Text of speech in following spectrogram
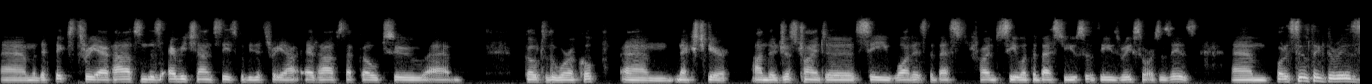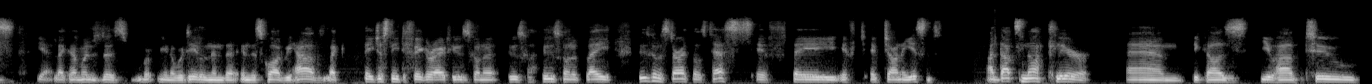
Um, and they picked three out halves, and there's every chance these could be the three out halves that go to um, go to the World Cup um, next year. And they're just trying to see what is the best, trying to see what the best use of these resources is. Um, but I still think there is, yeah, like I mean, there's, you know, we're dealing in the in the squad we have. Like they just need to figure out who's gonna who's who's gonna play, who's gonna start those tests if they if if Johnny isn't, and that's not clear um, because you have two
